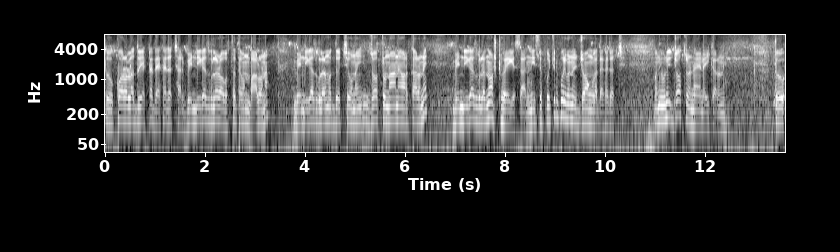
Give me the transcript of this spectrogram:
তো করলা দুই একটা দেখা যাচ্ছে। আর ভেন্ডি গাছগুলোর অবস্থা তেমন ভালো না। ভেন্ডি গাছগুলোর মধ্যে হচ্ছে উনি যত্ন না নেওয়ার কারণে ভেন্ডি গাছগুলো নষ্ট হয়ে গেছে, আর নিচে প্রচুর পরিমাণে জংলা দেখা যাচ্ছে। মানে উনি যত্ন নেয় না এই কারণে। তো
